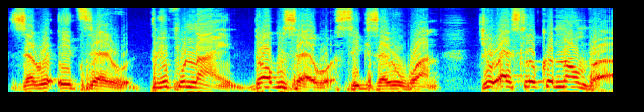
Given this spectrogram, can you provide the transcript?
080-999-00601. US local number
